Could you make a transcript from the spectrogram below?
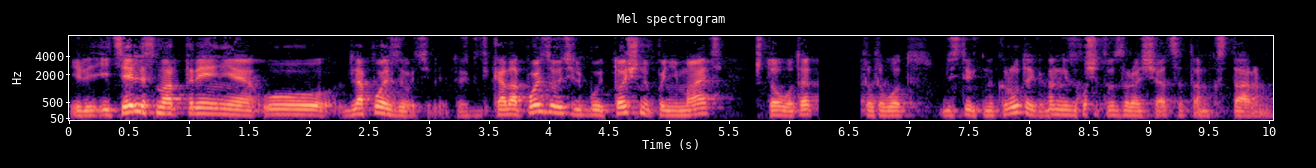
или и телесмотрение у, для пользователей. То есть, когда пользователь будет точно понимать, что вот это, это вот действительно круто, и когда он не захочет возвращаться там к старым,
